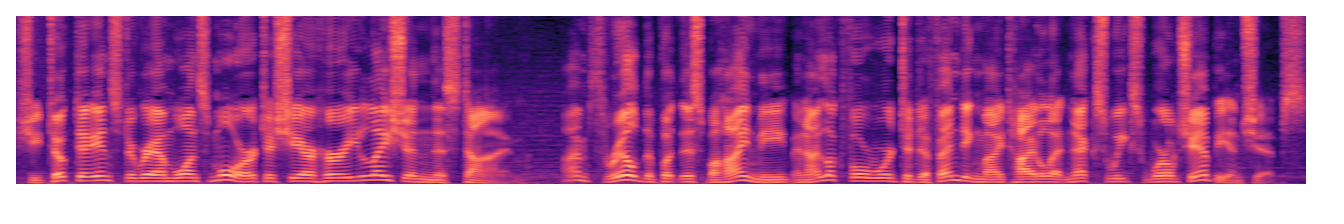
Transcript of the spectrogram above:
She took to Instagram once more to share her elation this time. I'm thrilled to put this behind me, and I look forward to defending my title at next week's World Championships.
